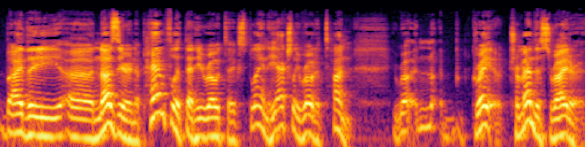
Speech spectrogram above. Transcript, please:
by the uh, Nazir in a pamphlet that he wrote to explain. He actually wrote a ton great, tremendous writer.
